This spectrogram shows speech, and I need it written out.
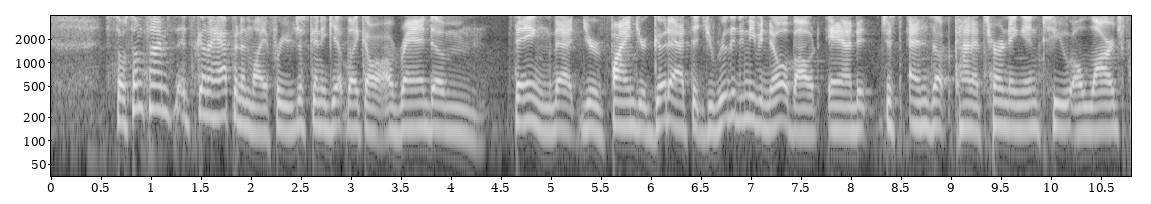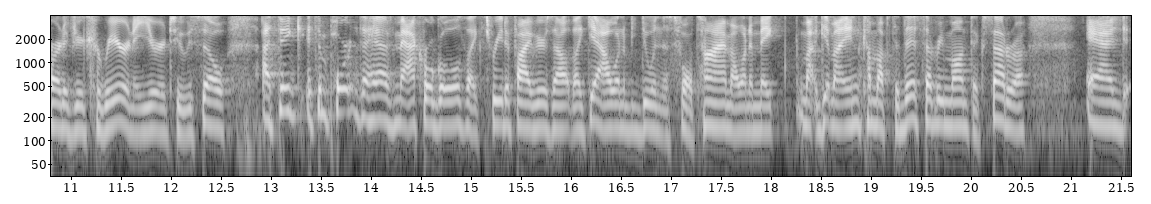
So sometimes it's going to happen in life where you're just going to get like a, a random thing that you find you're good at that you really didn't even know about and it just ends up kind of turning into a large part of your career in a year or two so i think it's important to have macro goals like three to five years out like yeah i want to be doing this full time i want to make my, get my income up to this every month etc and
